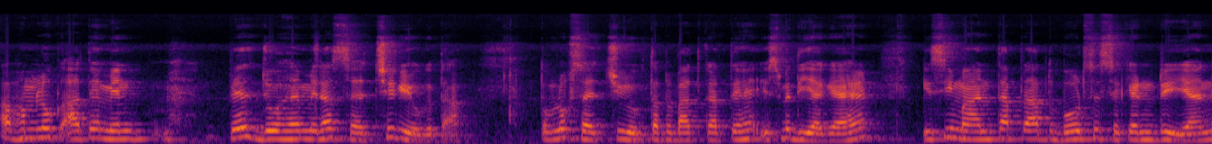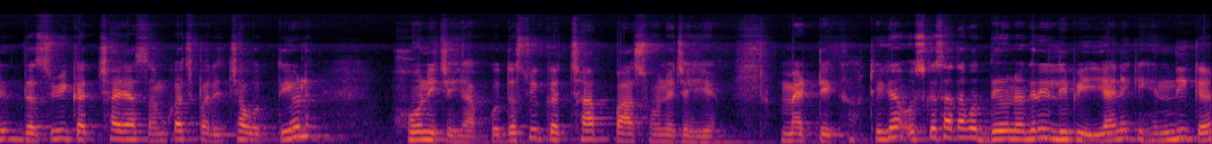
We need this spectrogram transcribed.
अब हम लोग आते हैं मेन पे, जो है मेरा शैक्षिक योग्यता। तो हम लोग शैक्षिक योग्यता पे बात करते हैं। इसमें दिया गया है किसी मान्यता प्राप्त बोर्ड से सेकेंडरी यानी दसवीं कक्षा या समकक्ष परीक्षा उत्तीर्ण होनी चाहिए आपको। दसवीं कक्षा पास होने चाहिए मैट्रिक ठीक है? उसके साथ आपको देवनागरी लिपि, यानी कि हिंदी के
